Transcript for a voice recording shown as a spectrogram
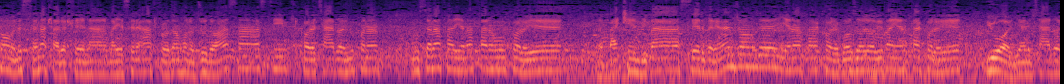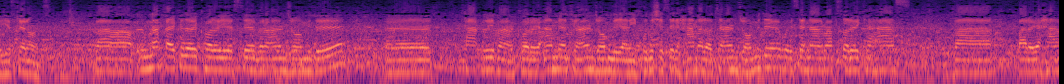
شامل سه نفر فعلا و یه سری افراد هم حالا جدا هستن از تیم که کار طراحی می‌کنن. اون سه نفر یه نفرمون کارهای بکندی و سروری انجام میده یه نفر کار بازاریابی و یه نفر کارهای یو آی یعنی طراحی فرانت. و اون نفر که داره کارهای سرور انجام میده تقریبا کارهای امنیتی انجام میده یعنی خودش یه سری حملات انجام میده با یه سری نرم افزارهایی که هست. و برای هر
